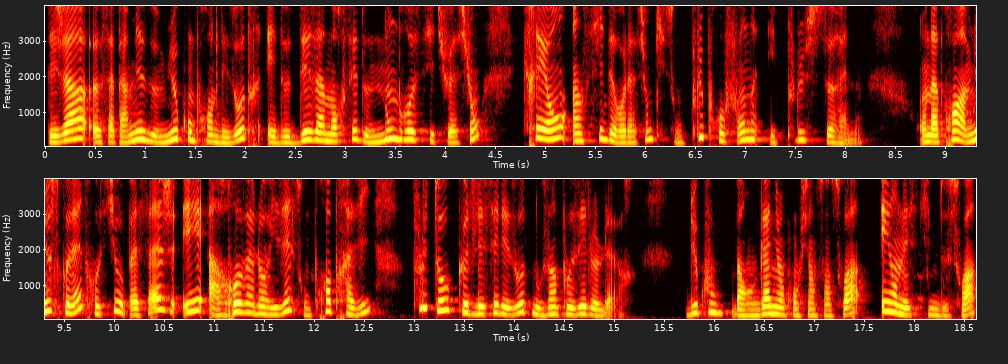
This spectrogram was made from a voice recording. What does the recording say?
Déjà, euh, ça permet de mieux comprendre les autres et de désamorcer de nombreuses situations, créant ainsi des relations qui sont plus profondes et plus sereines On apprend à mieux se connaître aussi au passage et à revaloriser son propre avis plutôt que de laisser les autres nous imposer le leur. Du coup, bah on gagne en confiance en soi et en estime de soi,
